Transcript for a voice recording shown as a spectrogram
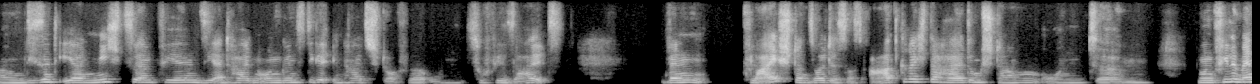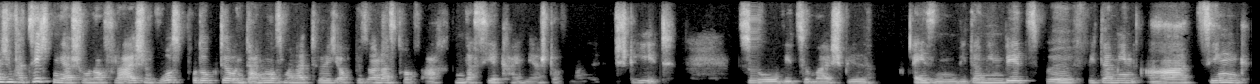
Ähm, die sind eher nicht zu empfehlen. Sie enthalten ungünstige Inhaltsstoffe und zu viel Salz. Wenn Fleisch, dann sollte es aus artgerechter Haltung stammen. Und ähm, nun, viele Menschen verzichten ja schon auf Fleisch und Wurstprodukte und dann muss man natürlich auch besonders darauf achten, dass hier kein Nährstoffmangel entsteht. So wie zum Beispiel Eisen, Vitamin B12, Vitamin A, Zink,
